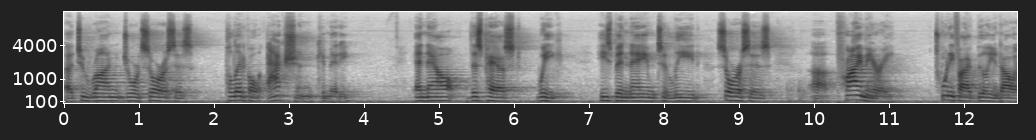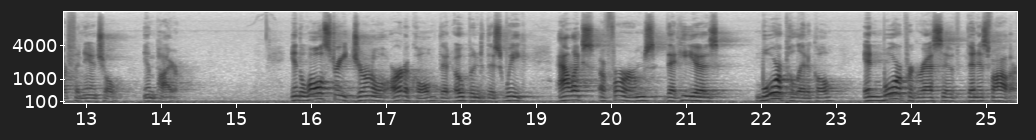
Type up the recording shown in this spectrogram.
uh, to run George Soros's Political Action Committee. And now, this past week, he's been named to lead Soros's uh, primary $25 billion financial empire. In the Wall Street Journal article that opened this week, Alex affirms that he is more political and more progressive than his father.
